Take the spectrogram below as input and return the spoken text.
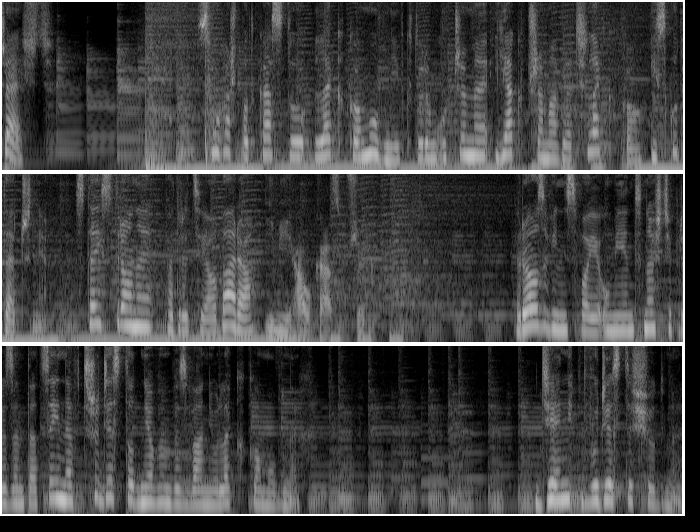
Cześć! Słuchasz podcastu Lekko Mówni, w którym uczymy, jak przemawiać lekko i skutecznie. Z tej strony Patrycja Obara i Michał Kasprzyk. Rozwiń swoje umiejętności prezentacyjne w 30-dniowym wyzwaniu lekkomównych. Dzień 27.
